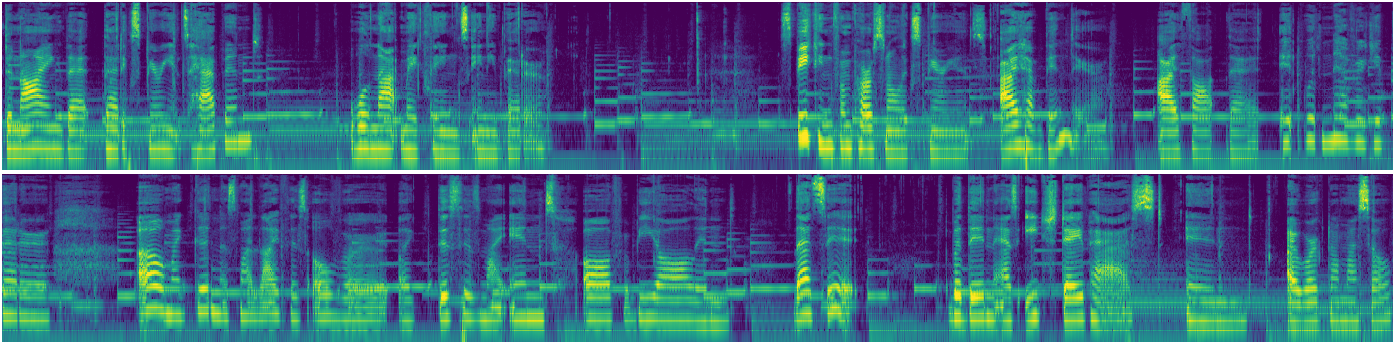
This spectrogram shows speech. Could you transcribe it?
denying that that experience happened, will not make things any better. Speaking from personal experience, I have been there. I thought that it would never get better. Oh my goodness, my life is over. Like, this is my end all for be all, and that's it. But then, as each day passed and I worked on myself,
